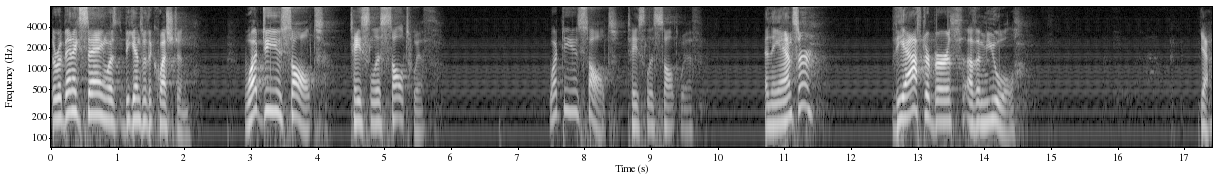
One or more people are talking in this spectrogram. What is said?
the rabbinic saying was, begins with a question What do you salt tasteless salt with? What do you salt tasteless salt with? And the answer? The afterbirth of a mule. Yeah,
